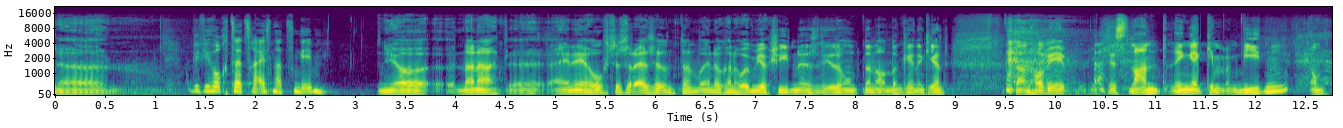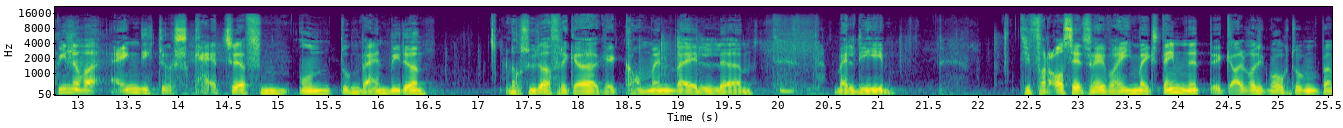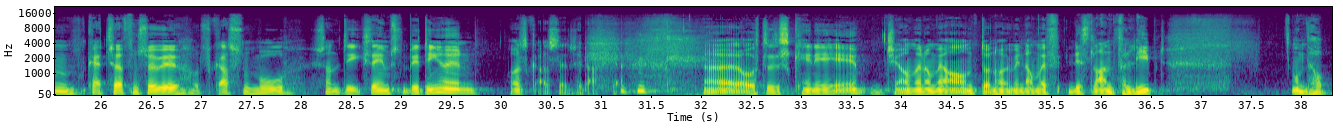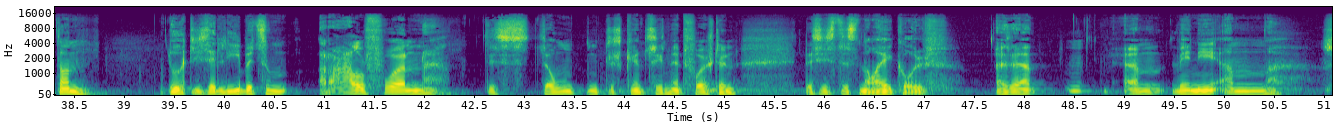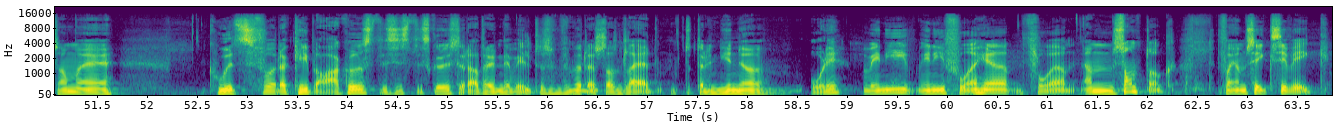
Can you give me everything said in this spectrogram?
Äh, Wie viele Hochzeitsreisen hat es gegeben? ja, nein, nein, äh, eine Hochzeitsreise und dann war ich nach einem halben Jahr geschieden, also die da unten einen anderen kennengelernt. Dann habe ich das Land länger gemieden und bin aber eigentlich durchs Kitesurfen und durch den Wein wieder nach Südafrika gekommen, weil, ähm, weil die, die Voraussetzungen waren immer extrem, nicht? Egal was ich gemacht habe, beim Kitesurfen selber hat es geheißen, wo sind die extremsten Bedingungen? Hat es geheißen, Südafrika. Äh, auch das kenne ich eh. Schauen wir nochmal an. Und dann habe ich mich nochmal in das Land verliebt und habe dann durch diese Liebe zum Radfahren, das da unten, das könnt ihr sich nicht vorstellen, das ist das neue Golf. Also, ähm, wenn ich am, sagen wir, kurz vor der Cape Argus, das ist das größte Radrennen der Welt, das sind 35.000 Leute, da trainieren ja alle. Wenn ich, wenn ich vorher, vor, am Sonntag, fahre um 6 Uhr weg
